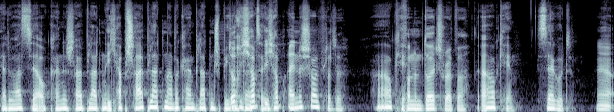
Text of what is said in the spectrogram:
Ja, du hast ja auch keine Schallplatten. Ich habe Schallplatten, aber keinen Plattenspieler. Doch, ich habe ich hab eine Schallplatte Ah, okay. von einem Deutschrapper. Ah, okay. Sehr gut. Ja.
